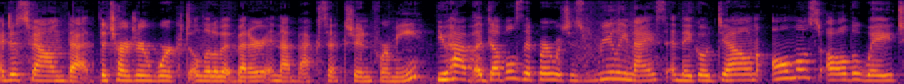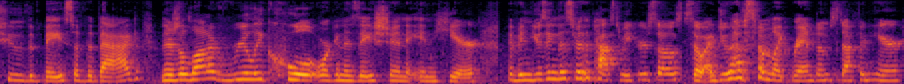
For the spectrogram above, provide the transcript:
I just found that the charger worked a little bit better in that back section for me. You have a double zipper, which is really nice, and they go down almost all the way to the base of the bag. There's a lot of really cool organization in here. I've been using this for the past week or so, so I do have some like random stuff in here.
